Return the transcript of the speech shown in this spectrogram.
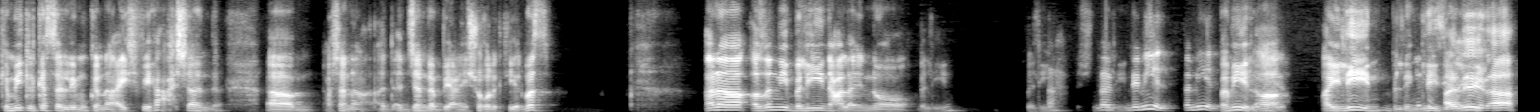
كمية الكسل اللي ممكن أعيش فيها عشان عشان أتجنب يعني شغل كثير بس أنا أظني بلين على إنه بلين؟ بلين؟ بميل بميل. بميل آه. أيلين بالإنجليزي أيلين آه.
